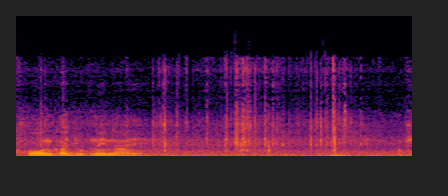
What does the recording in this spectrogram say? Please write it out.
โคนก็ยุบหน่อยๆ โอเค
